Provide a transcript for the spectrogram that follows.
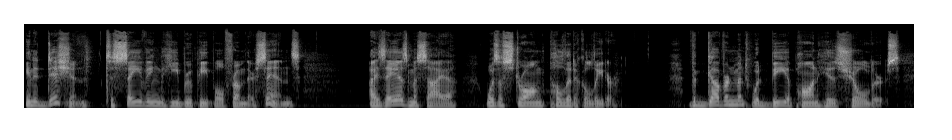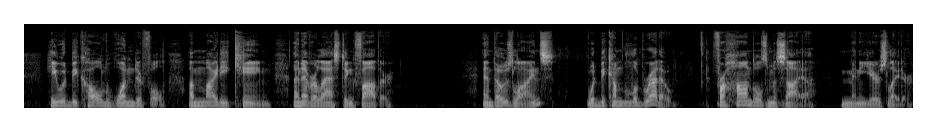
In addition to saving the Hebrew people from their sins, Isaiah's Messiah was a strong political leader. The government would be upon his shoulders. He would be called Wonderful, a mighty King, an everlasting Father. And those lines would become the libretto for Handel's Messiah many years later.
